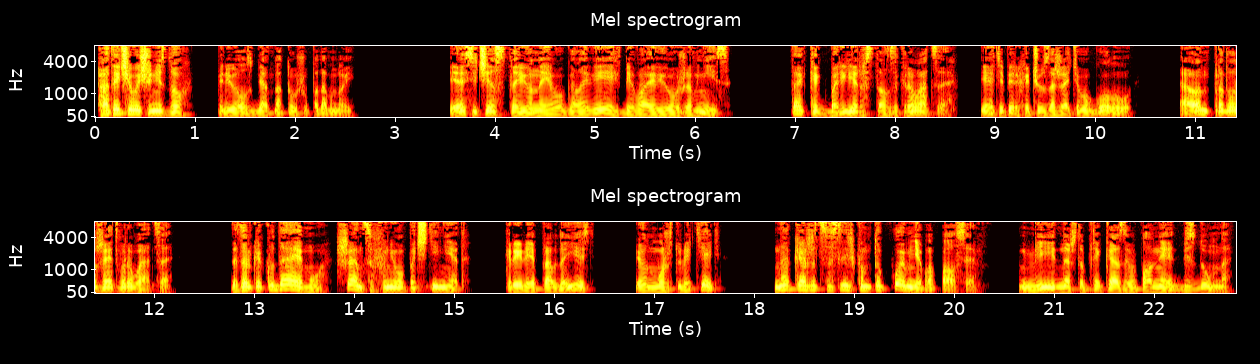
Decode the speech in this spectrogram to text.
«А ты чего еще не сдох?» — перевел взгляд на тушу подо мной. Я сейчас стою на его голове и вбиваю ее уже вниз. Так как барьер стал закрываться, я теперь хочу зажать его голову, а он продолжает вырываться. Да только куда ему? Шансов у него почти нет. Крылья, правда, есть, и он может улететь, но, кажется, слишком тупой мне попался. Видно, что приказы выполняет бездумно.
